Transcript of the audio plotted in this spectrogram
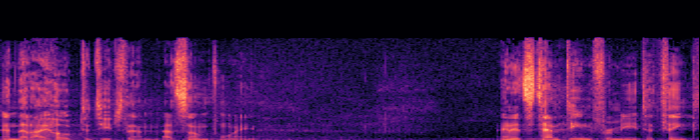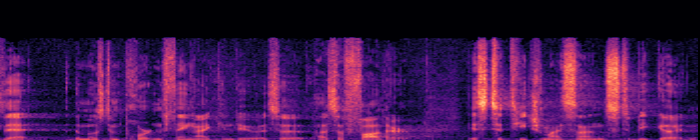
and that I hope to teach them at some point. And it's tempting for me to think that the most important thing I can do as a, as a father is to teach my sons to be good.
